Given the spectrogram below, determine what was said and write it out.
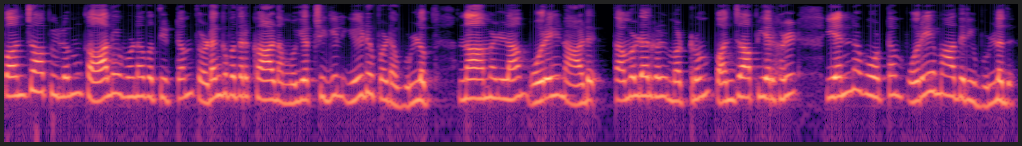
பஞ்சாபிலும் காலை உணவு திட்டம் தொடங்குவதற்கான முயற்சியில் ஈடுபட உள்ளோம். நாமெல்லாம் ஒரே நாடு. தமிழர்கள் மற்றும் பஞ்சாபியர்கள் என்ன ஓட்டம் ஒரே மாதிரி உள்ளது.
